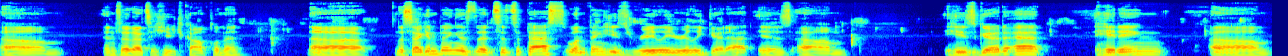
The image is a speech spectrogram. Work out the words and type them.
um, and so that's a huge compliment. Uh, the second thing is that Tsitsipas, one thing he's really really good at is um, he's good at hitting um,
